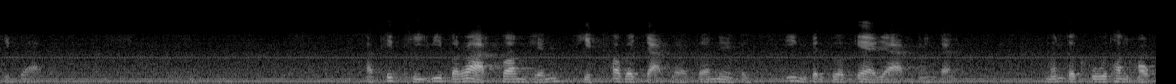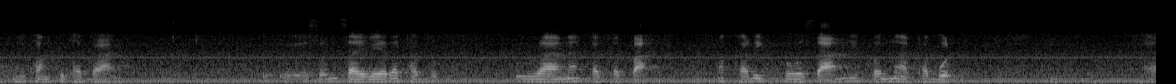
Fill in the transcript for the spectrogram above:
ผิดได้อทิฏฐิวิปราชความเห็นผิดเข้าไปจับเลยตัวนี้ก็ยิ่งเป็นตัวแก้ยากเหมือนกัน เหมือนกับครูทั้งหกในทั้งพุทธการ สนใจเวรัตบุตรุราณกัสปะ มัคคริโกสามนิคนนาทบุตร อา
